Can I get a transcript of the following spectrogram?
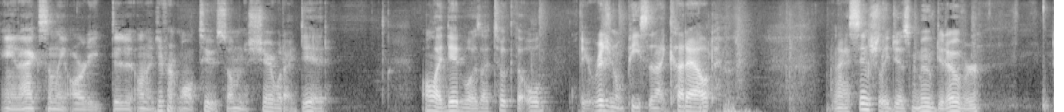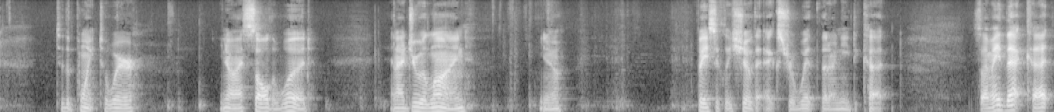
And I accidentally already did it on a different wall too, so I'm going to share what I did all I did was I took the old, the original piece that I cut out, and I essentially just moved it over to the point to where, you know, I saw the wood, and I drew a line, you know, basically show the extra width that I need to cut. So I made that cut,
